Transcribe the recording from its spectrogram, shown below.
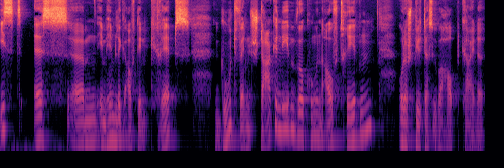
ist es ähm, im Hinblick auf den Krebs gut, wenn starke Nebenwirkungen auftreten oder spielt das überhaupt keine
